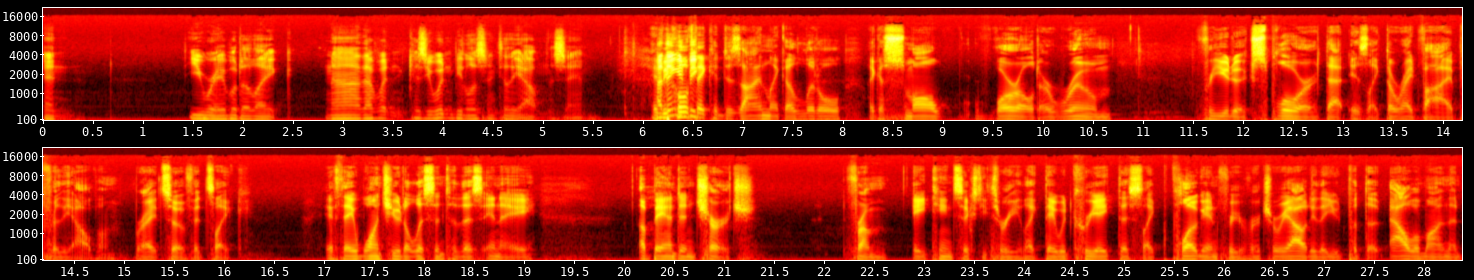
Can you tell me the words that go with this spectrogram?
and you were able to like, nah, that wouldn't, because you wouldn't be listening to the album the same. It'd I be think cool it'd if be- they could design like a little, like a small world or room for you to explore that is like the right vibe for the album, right? So if it's like, if they want you to listen to this in a abandoned church from 1863, like they would create this like plug-in for your virtual reality that you'd put the album on and then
